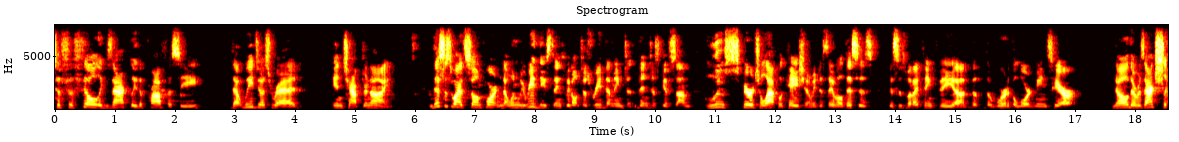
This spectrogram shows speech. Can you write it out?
to fulfill exactly the prophecy that we just read in chapter 9. This is why it's so important that when we read these things, we don't just read them and then just give some loose spiritual application. We just say, well, this is this is what I think the, uh, the, the word of the Lord means here. No, there was actually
